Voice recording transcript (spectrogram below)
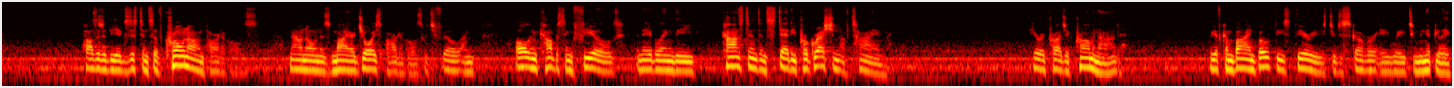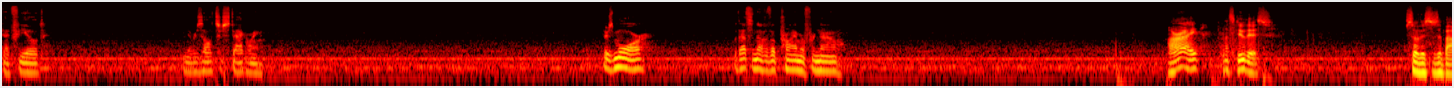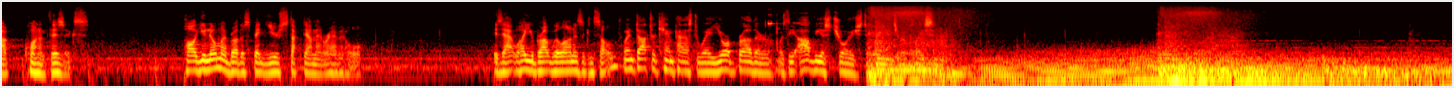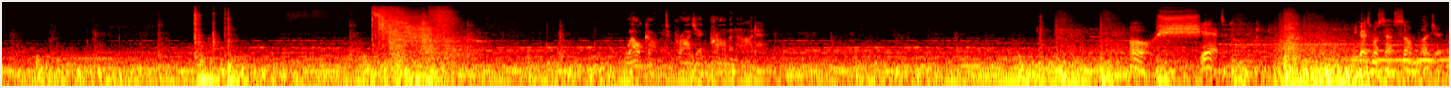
posited the existence of chronon particles, now known as Meyer-Joyce particles, which fill an all-encompassing field, enabling the constant and steady progression of time. Here at Project Promenade, we have combined both these theories to discover a way to manipulate that field. And the results are staggering. There's more, but that's enough of a primer for now. All right, let's do this. So this is about quantum physics. Paul, you know my brother spent years stuck down that rabbit hole. Is that why you brought Will on as a consultant? When Dr. Kim passed away, your brother was the obvious choice to bring in to replace him. Budget.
